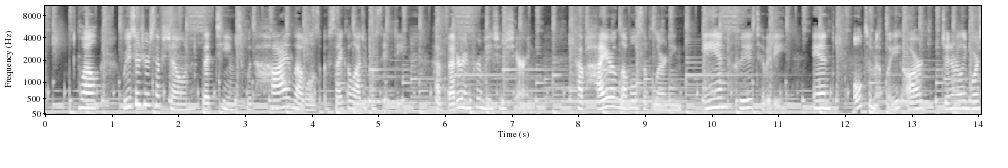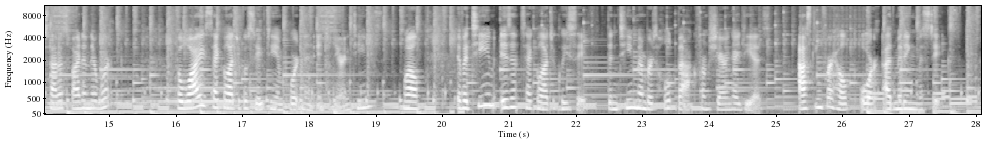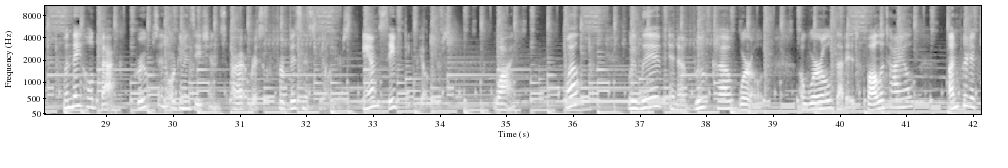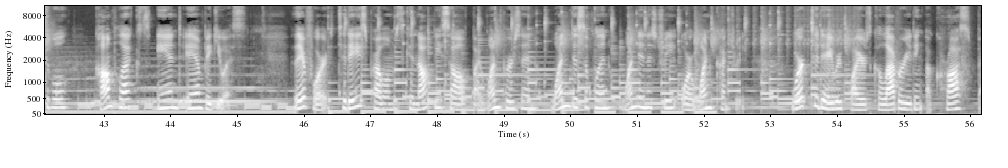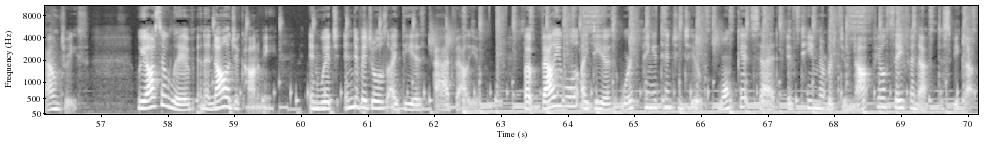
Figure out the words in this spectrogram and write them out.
Well, researchers have shown that teams with high levels of psychological safety have better information sharing, have higher levels of learning and creativity, and ultimately are generally more satisfied in their work. But why is psychological safety important in engineering teams? Well, if a team isn't psychologically safe, then team members hold back from sharing ideas, asking for help, or admitting mistakes. When they hold back, groups and organizations are at risk for business failures and safety failures. Why? Well, we live in a VUCA world, a world that is volatile, unpredictable, complex, and ambiguous. Therefore, today's problems cannot be solved by one person, one discipline, one industry, or one country. Work today requires collaborating across boundaries. We also live in a knowledge economy in which individuals' ideas add value. But valuable ideas worth paying attention to won't get said if team members do not feel safe enough to speak up.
